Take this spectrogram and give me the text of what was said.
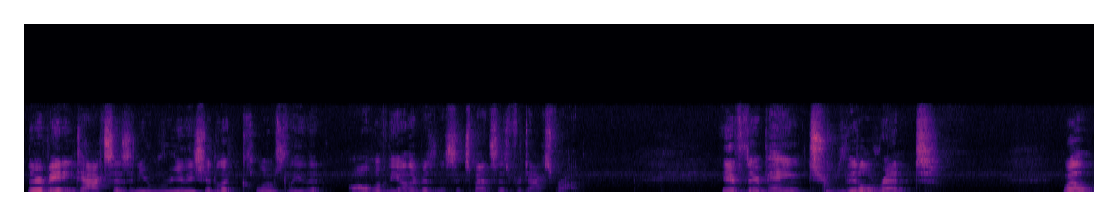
they're evading taxes, and you really should look closely at all of the other business expenses for tax fraud. If they're paying too little rent, well,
